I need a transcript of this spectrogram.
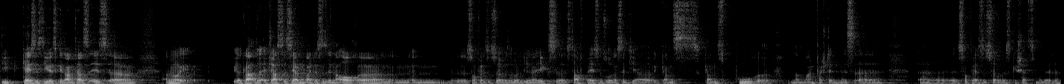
die Cases, die du jetzt genannt hast, ist äh, einmal ja klar, also Adjust ist ja im weitesten Sinne auch äh, ein, ein Software as a Service, aber Linux, äh, Staffbase und so, das sind ja ganz, ganz pure, nach meinem Verständnis, äh, äh, Software as a Service Geschäftsmodelle.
